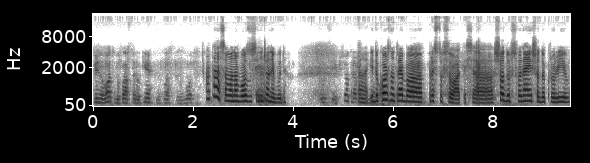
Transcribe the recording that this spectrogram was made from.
пільнувати, докласти руки, докласти роботи. А та само на воздусі нічого не буде. До всіх. Все треба. Та. І до кожного треба пристосуватися. Що до свиней, що до кролів.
